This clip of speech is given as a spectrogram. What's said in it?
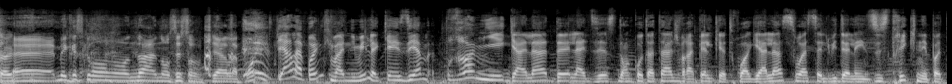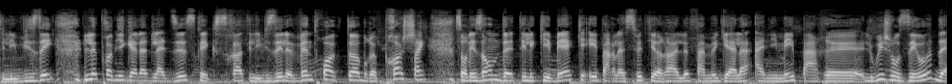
un- Euh, mais qu'est-ce qu'on a annoncé sur Pierre Lapointe? Pierre Lapointe qui va animer le 15e premier gala de la 10. Donc, au total, je vous rappelle qu'il y a trois galas, soit celui de l'industrie qui n'est pas télévisé, le premier gala de la disque qui sera télévisé le 23 octobre prochain sur les ondes de Télé-Québec et par la suite, il y aura le fameux gala animé par euh, Louis-José Houd.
